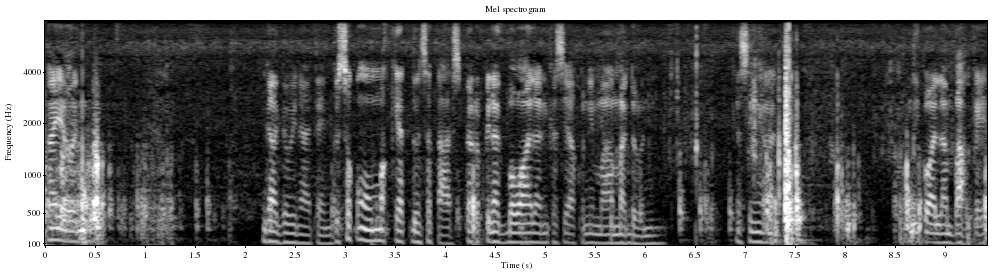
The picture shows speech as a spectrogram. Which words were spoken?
ngayon, gagawin natin. Gusto kong umakyat doon sa taas pero pinagbawalan kasi ako ni mama doon. Kasi nga, hindi ko alam bakit.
